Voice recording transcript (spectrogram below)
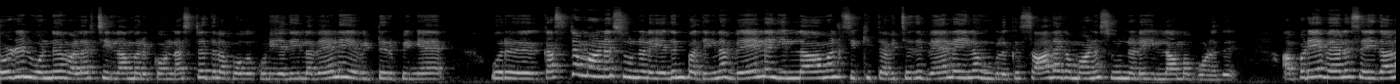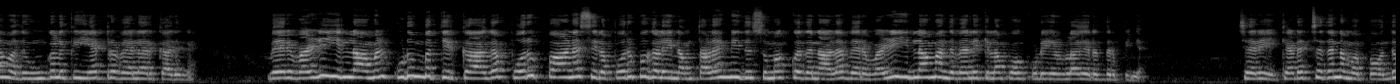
தொழில் ஒன்று வளர்ச்சி இல்லாமல் இருக்கும் நஷ்டத்தில் போகக்கூடியது இல்லை வேலையை விட்டு இருப்பீங்க. ஒரு கஷ்டமான சூழ்நிலை எதுன்னு பார்த்தீங்கன்னா வேலை இல்லாமல் சிக்கி தவிச்சது வேலையில் உங்களுக்கு சாதகமான சூழ்நிலை இல்லாமல் போனது. அப்படியே வேலை செய்தாலும் அது உங்களுக்கு ஏற்ற வேலை இருக்காதுங்க. வேறு வழி இல்லாமல் குடும்பத்திற்காக பொறுப்பான சில பொறுப்புகளை நம் தலை மீது சுமக்குவதனால வேறு வழி இல்லாமல் அந்த வேலைக்கெல்லாம் போகக்கூடியவர்களாக இருந்திருப்பீங்க. சரி கிடைச்சதை நம்ம இப்போ வந்து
